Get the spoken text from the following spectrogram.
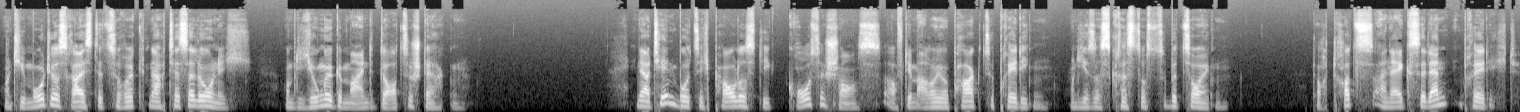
und Timotheus reiste zurück nach Thessalonich, um die junge Gemeinde dort zu stärken. In Athen bot sich Paulus die große Chance, auf dem Areopag zu predigen und Jesus Christus zu bezeugen. Doch trotz einer exzellenten Predigt,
